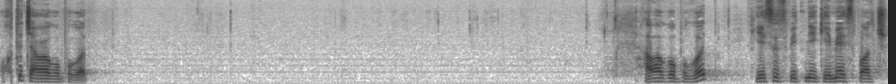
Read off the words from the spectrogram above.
ухтаж аваагүй бөгөөд аваагүй бөгөөд Есүс бидний гэмээс болж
